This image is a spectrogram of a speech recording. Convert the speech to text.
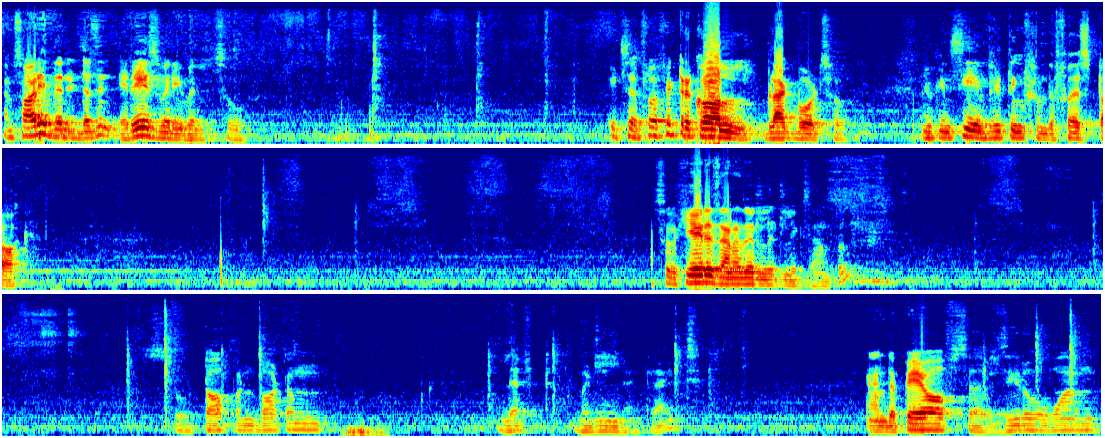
I'm sorry that it doesn't erase very well, so it's a perfect recall blackboard, so you can see everything from the first talk. So here is another little example. So top and bottom, left, middle, and right. And the payoffs are 0, 1,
